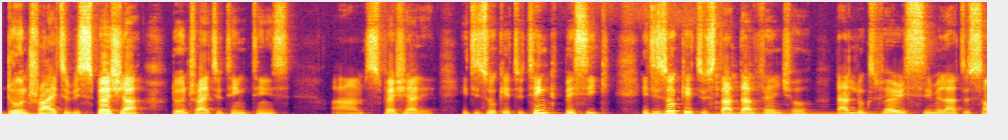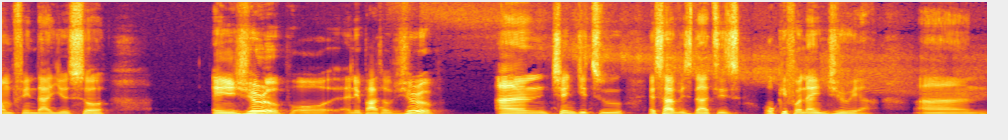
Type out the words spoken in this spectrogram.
don't try to be special. Don't try to think things um, specially. It is okay to think basic. It is okay to start that venture that looks very similar to something that you saw in Europe or any part of Europe and change it to a service that is okay for Nigeria and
